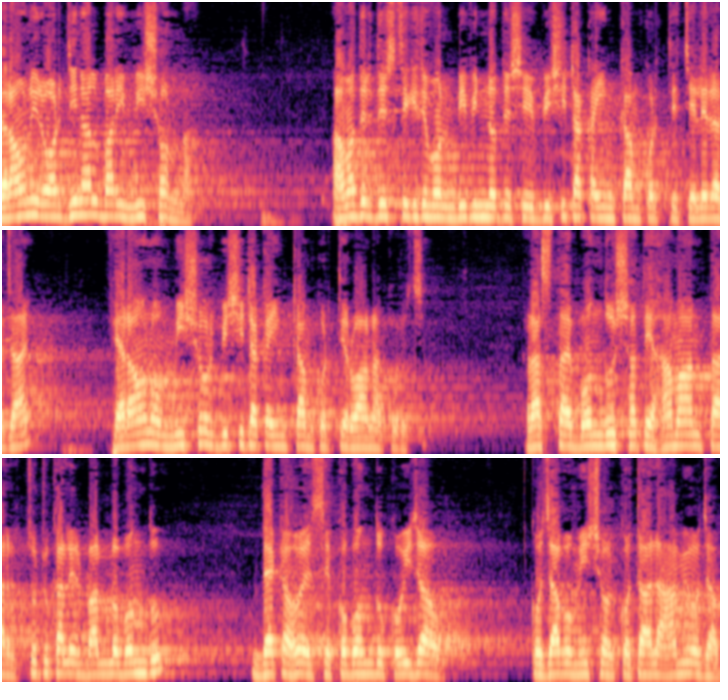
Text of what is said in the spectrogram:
ফেরাউনের অরিজিনাল বাড়ি মিশন না। আমাদের দেশ থেকে যেমন বিভিন্ন দেশে বেশি টাকা ইনকাম করতে ছেলেরা যায়, ফেরাউনও মিশর বেশি টাকা ইনকাম করতে রওনা করেছে। রাস্তায় বন্ধুর সাথে হামান, তার চটুকালের বাল্য বন্ধু দেখা হয়েছে, কো বন্ধু, কই যাও? কো যাব মিশর? কো তাহলে আমিও যাব?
